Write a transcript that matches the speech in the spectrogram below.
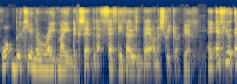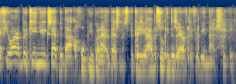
What bookie in the right mind accepted a fifty thousand bet on a streaker? Yeah. If you if you are a bookie and you accepted that, I hope you've gone out of business because you absolutely deserved it for being that stupid.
